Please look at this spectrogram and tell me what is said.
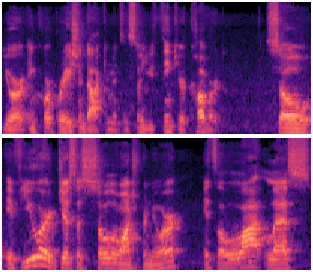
your incorporation documents and so you think you're covered. So if you are just a solo entrepreneur, it's a lot less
